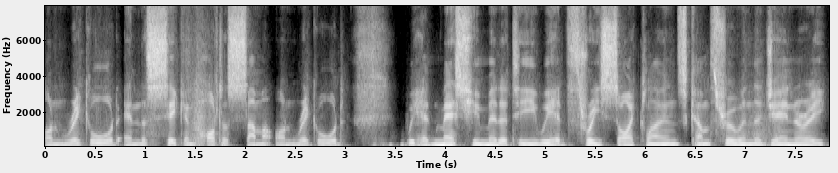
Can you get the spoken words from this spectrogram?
on record and the second hottest summer on record. We had mass humidity. We had three cyclones come through in the January,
